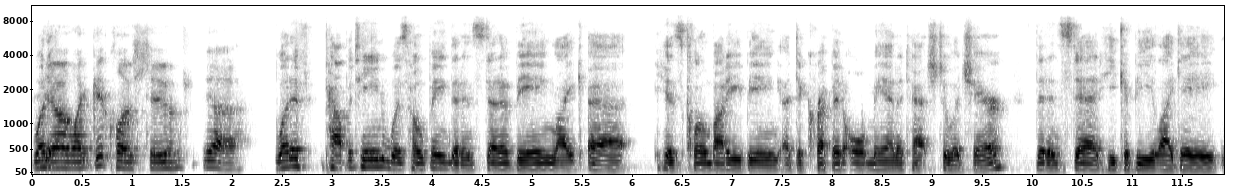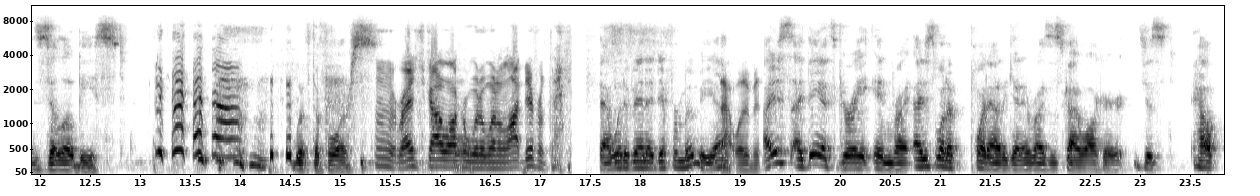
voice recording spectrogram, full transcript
What you if- know, like get close to. Yeah. What if Palpatine was hoping that instead of being like uh, his clone body being a decrepit old man attached to a chair, that instead he could be like a Zillo Beast with the Force? Uh, Rise of Skywalker would have won a lot different thing. That would have been a different movie. Yeah. That would have been. I just I think it's great in right. I just want to point out again in Rise of Skywalker just how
